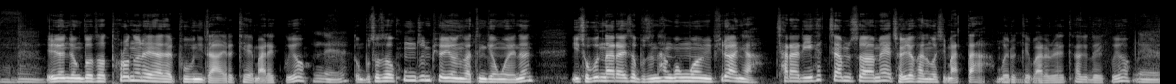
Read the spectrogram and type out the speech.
음. 1년 정도 더 토론을 해야 할 부분이다. 이렇게 말했고요. 네. 또 무소속 홍준표 의원 같은 경우에는 이 좁은 나라에서 무슨 항공모함이 필요하냐. 차라리 핵잠수함에 전력하는 것이 맞다. 뭐 이렇게 말을 하기도 했고요. 네.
